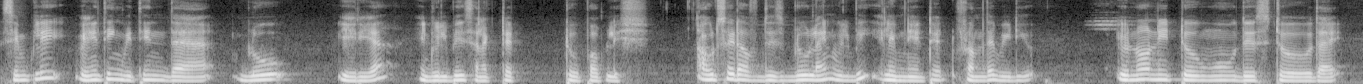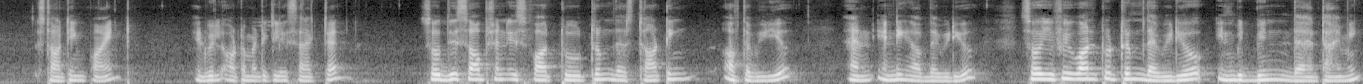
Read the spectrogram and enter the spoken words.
Simply anything within the blue area it will be selected to publish. Outside of this blue line will be eliminated from the video. You no need to move this to the starting point. It will automatically selected so this option is for to trim the starting of the video and ending of the video. So if you want to trim the video in between the timing,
